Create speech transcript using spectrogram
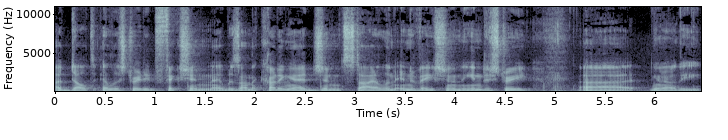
adult illustrated fiction. It was on the cutting edge in style and innovation in the industry. Uh, you know the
